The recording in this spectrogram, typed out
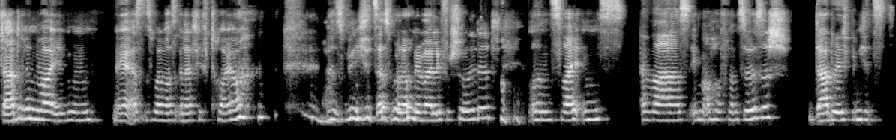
da drin war eben, naja, erstens mal war es relativ teuer. Also bin ich jetzt erstmal noch eine Weile verschuldet. Und zweitens war es eben auch auf Französisch. Dadurch bin ich jetzt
